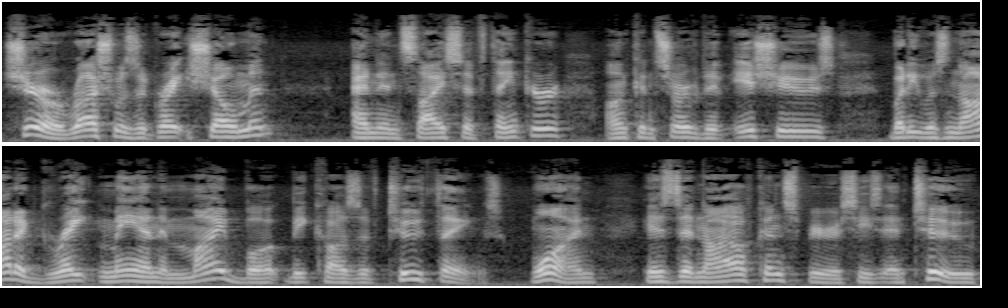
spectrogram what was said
Sure, Rush was a great showman an incisive thinker on conservative issues, but he was not a great man in my book because of two things. One, his denial of conspiracies, and two,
